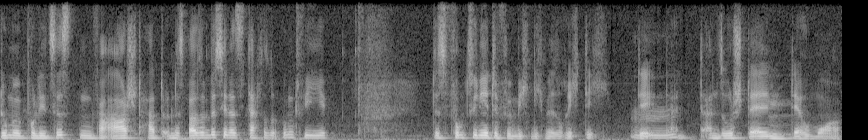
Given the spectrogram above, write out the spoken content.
dumme Polizisten verarscht hat. Und es war so ein bisschen, dass ich dachte, so irgendwie, das funktionierte für mich nicht mehr so richtig. Mhm. De, an, an, so Stellen mhm. der Humor.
